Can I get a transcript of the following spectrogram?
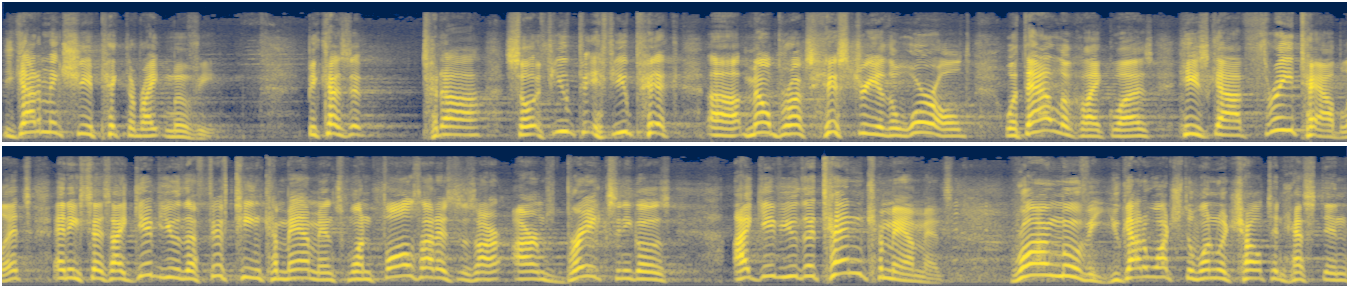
You got to make sure you pick the right movie. Because it, ta-da. So if you, if you pick uh, Mel Brooks' History of the World, what that looked like was he's got three tablets, and he says, I give you the 15 commandments. One falls out of his arms, breaks, and he goes, I give you the 10 commandments. Wrong movie. You got to watch the one with Charlton Heston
